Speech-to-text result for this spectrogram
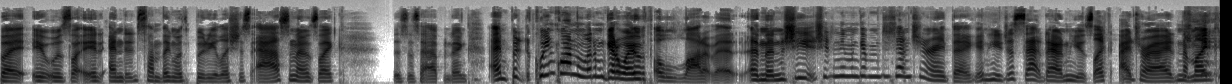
but it was like it ended something with bootylicious ass and I was like this is happening. And but Queen Kwan let him get away with a lot of it. And then she she didn't even give him detention or anything. And he just sat down and he was like, I tried. And I'm like,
